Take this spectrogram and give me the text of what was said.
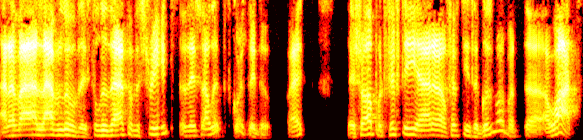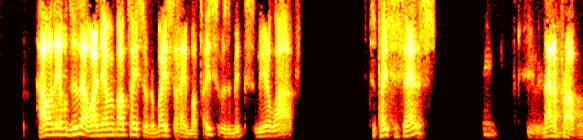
Arava lavluv. They still do that on the street? They sell it? Of course they do, right? They show up with 50, I don't know, 50 is a guzma, but uh, a lot. How are they able to do that? Why do you have a Baltaisa for my side? Baltaisa is a big severe lav. So Taisa says, not a problem.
